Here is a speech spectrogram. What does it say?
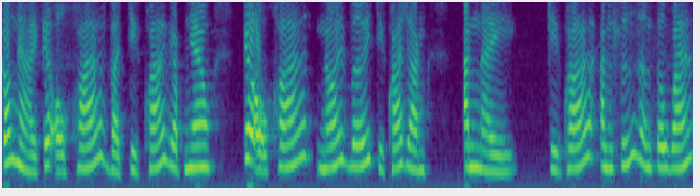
Có ngày cái ổ khóa và chìa khóa gặp nhau. Cái ổ khóa nói với chìa khóa rằng anh này chìa khóa anh sướng hơn tôi quá.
